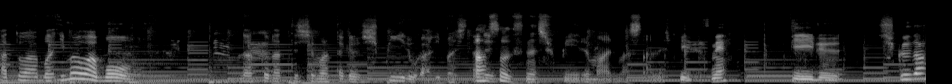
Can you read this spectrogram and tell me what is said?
あとは、まあ、今はもう、なくなってしまったけど、シュピールがありましたあ、ね。そうですね、シュピールもありましたね。いいですね。ピール。祝賀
